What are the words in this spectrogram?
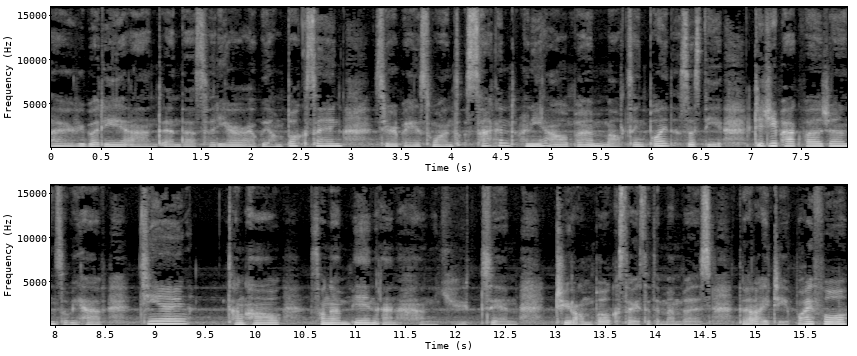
Hello everybody and in this video I'll be unboxing Zero Base One's second mini album Melting Point. This is the digipack version so we have Jiwoong, Donghao, Sung Hanbin and Han Yujin to unbox. Those are the members that I do buy for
